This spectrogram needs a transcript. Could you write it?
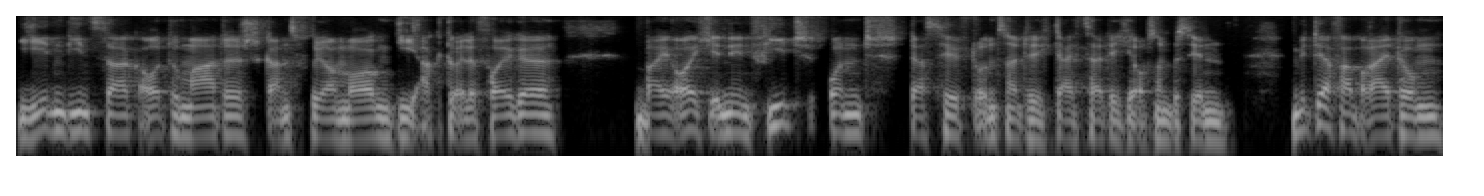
jeden Dienstag automatisch ganz früh am Morgen die aktuelle Folge bei euch in den Feed und das hilft uns natürlich gleichzeitig auch so ein bisschen mit der Verbreitung,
